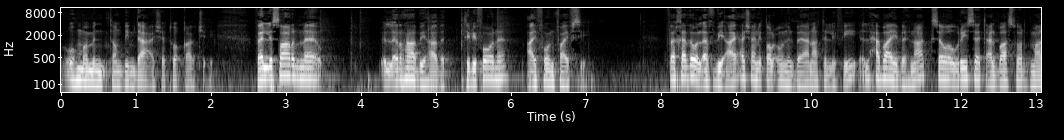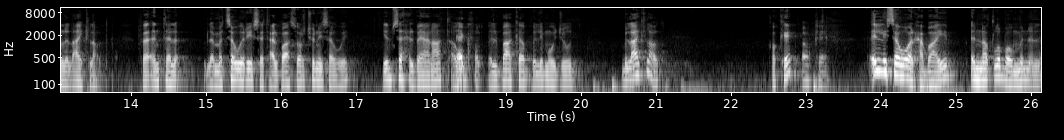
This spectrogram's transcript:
وهم من تنظيم داعش أتوقع وكذي. فاللي صار إنه الإرهابي هذا تليفونه آيفون 5C. فأخذوا ال FBI عشان يطلعون البيانات اللي فيه. الحبايب هناك سووا reset على ال password مال ال iCloud فأنت لما تسوي reset على ال password شنو يسوي؟ يمسح البيانات أو يقفل. ال backup اللي موجود بال iCloud. okay؟ okay. اللي سووه الحبايب انه طلبوا من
